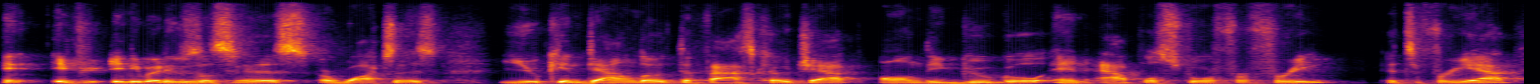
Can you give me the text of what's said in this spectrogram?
if anybody who's listening to this or watching this, you can download the Fast Coach app on the Google and Apple Store for free. It's a free app.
